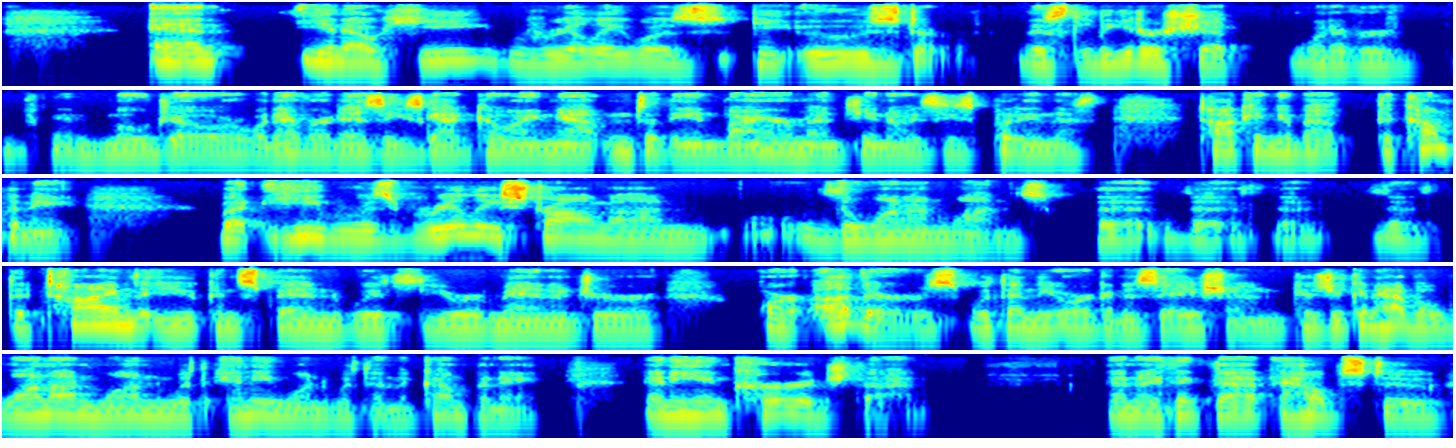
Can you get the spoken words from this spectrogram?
And you know, he really was he oozed this leadership, whatever mojo or whatever it is he's got going out into the environment, you know, as he's putting this talking about the company. But he was really strong on the one-on-ones, the the the the, the time that you can spend with your manager or others within the organization because you can have a one-on-one with anyone within the company and he encouraged that and i think that helps to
